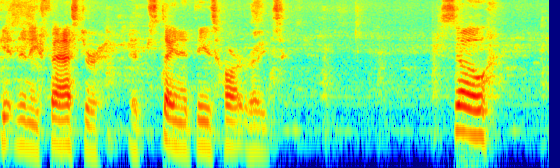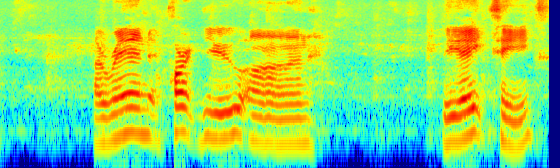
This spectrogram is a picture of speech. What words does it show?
getting any faster at staying at these heart rates. So I ran at Parkview on the 18th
